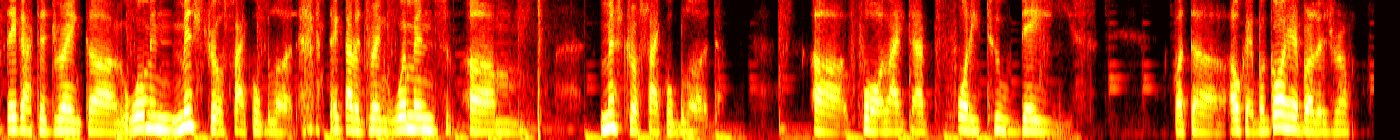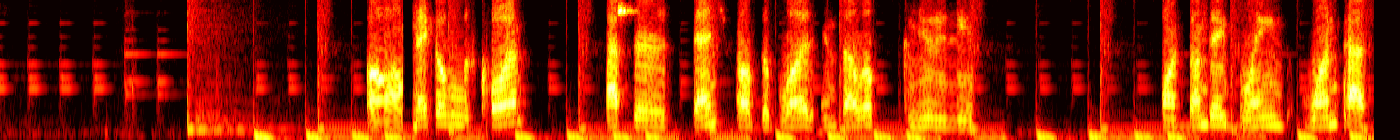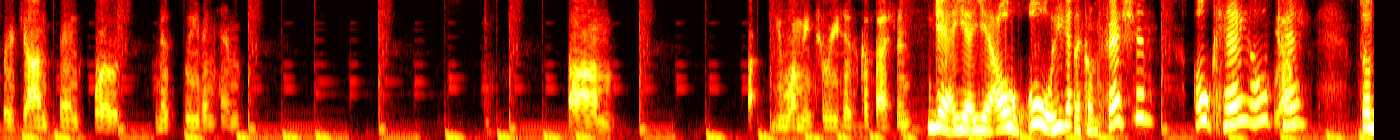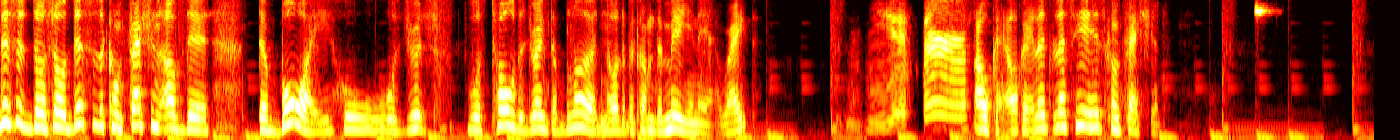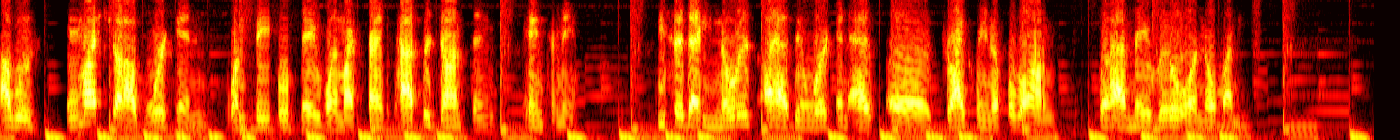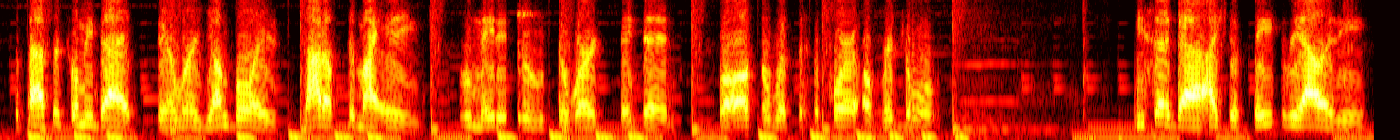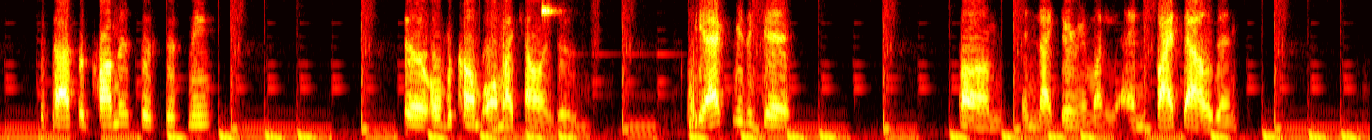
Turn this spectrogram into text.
they got to drink uh, women menstrual cycle blood. They got to drink women's um, menstrual cycle blood uh, for like that 42 days. But uh, okay, but go ahead, brother Israel. Um, who was caught after stench of the blood enveloped community on Sunday, blamed one pastor Johnson for misleading him. Um, you want me to read his confession? Yeah, yeah, yeah. Oh, oh, he got a confession. Okay, okay. So this is the so this is a confession of the the boy who was dr- was told to drink the blood in order to become the millionaire, right? Yes, sir. Okay, okay. Let's let's hear his confession. I was in my shop working one fateful day when my friend Pastor Johnson came to me. He said that he noticed I had been working as a dry cleaner for long, but had made little or no money. The pastor told me that there were young boys not up to my age who made it through the work they did, but also with the support of rituals. He said that I should face reality. The pastor promised to assist me to overcome all my challenges. He asked me to get um in Nigerian money and five thousand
